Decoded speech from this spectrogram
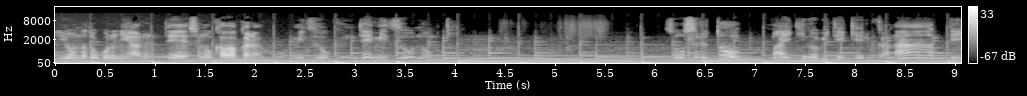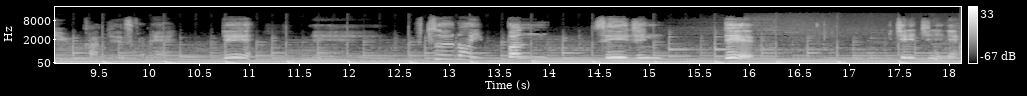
いろんなところにあるんでその川からこう水を汲んで水を飲むと。そうするとまあ生き延びていけるかなっていう感じですかね。で、えー、普通の一般成人で1日にね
